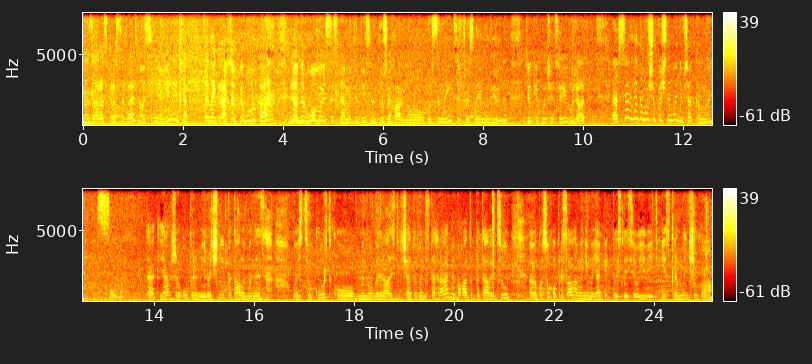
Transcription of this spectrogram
нас зараз красивезна осіння Вінниця. Це найкраща пігулка для нервової системи. Тут дійсно дуже гарно восени, це щось неймовірне. Тільки хочеться і гуляти. Е, Все, я думаю, що почнемо дівчатка. Ми з Совмар. Так, я вже у примірочній. Питали мене за ось цю куртку в минулий раз. Дівчата в інстаграмі багато питали. Цю е, косуху прислала мені моя підписниця. Уявіть, із Кременчуга.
